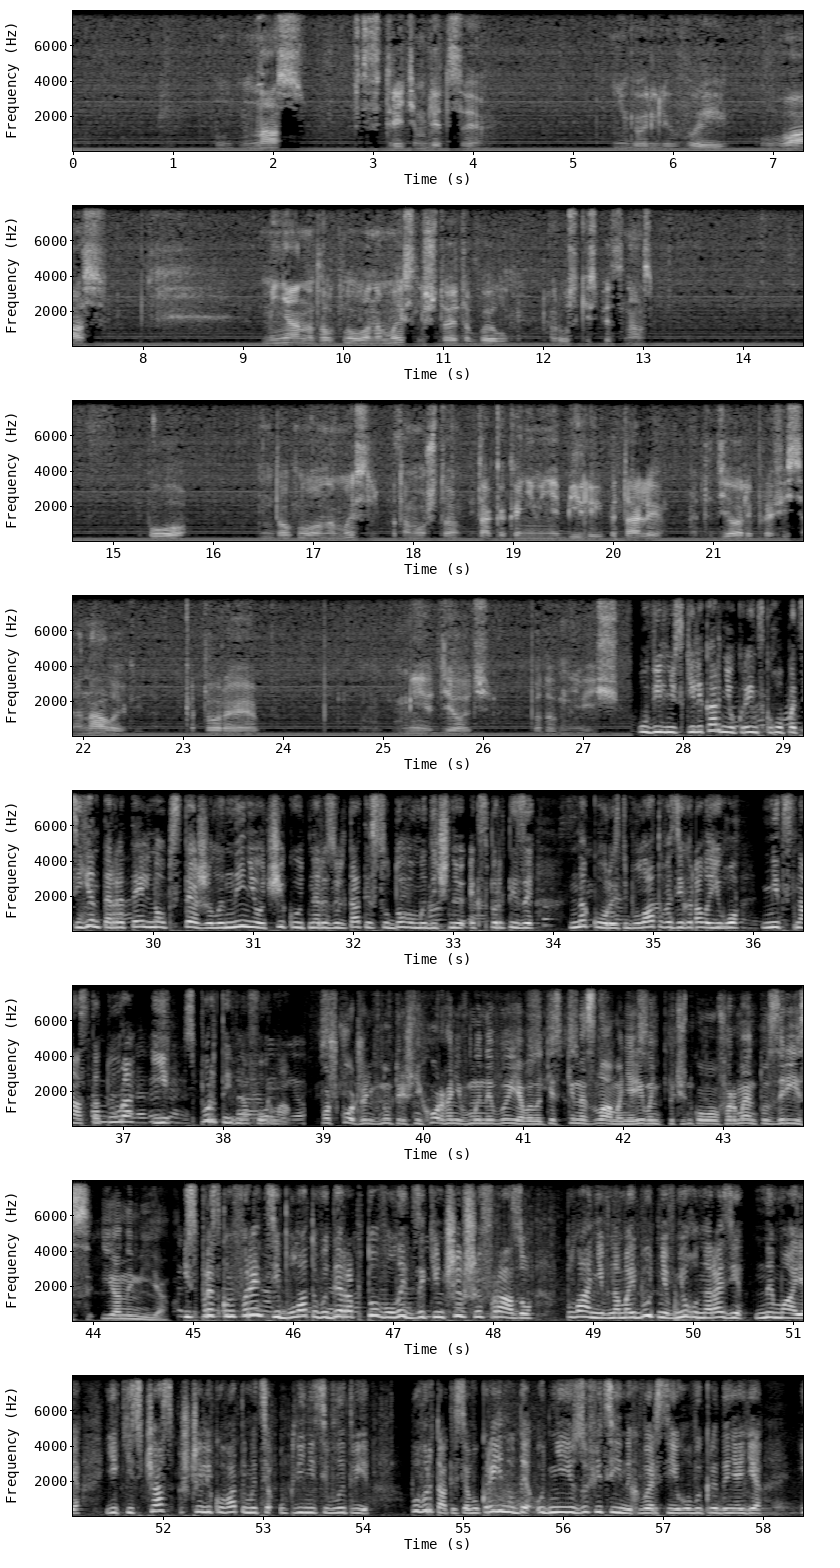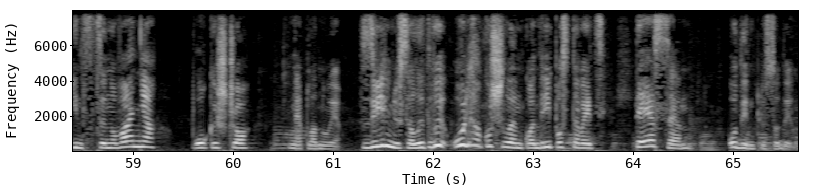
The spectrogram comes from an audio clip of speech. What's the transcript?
нас в третьем лице. Они говорили «вы», «у вас». Меня натолкнуло на мысль, что это был русский спецназ. По натолкнуло на мысль, потому что так как они меня били и пытали, это делали профессионалы, которые умеют делать подобные вещи. У вільнюській лікарні українського пацієнта ретельно обстежили. Нині очікують на результати судово-медичної експертизи. На користь Булатова зіграла його міцна статура і спортивна форма. Пошкоджень внутрішніх органів ми не виявили. Кістки не зламані, рівень печінкового ферменту зріс і анемія. Із прес-конференції Булатов іде раптово, ледь закінчивши фразу. Планів на майбутнє в нього наразі немає. Якийсь час ще лікуватиметься у клініці в Литві. Повертатися в Україну, де однією з офіційних версій його викрадення є інсценування, поки що не планує. З Вільнюса Литви Ольга Кошеленко, Андрій Поставець, ТСН 1+,1.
